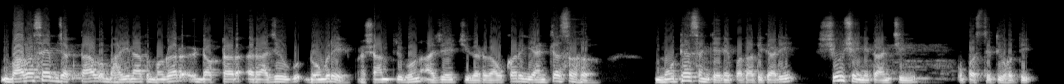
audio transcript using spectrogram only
बाबासाहेब जगताप भाईनाथ मगर डॉक्टर राजीव डोंगरे प्रशांत त्रिभुवन अजय चिगडगावकर यांच्यासह मोठ्या संख्येने पदाधिकारी शिवसैनिकांची उपस्थिती होती.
